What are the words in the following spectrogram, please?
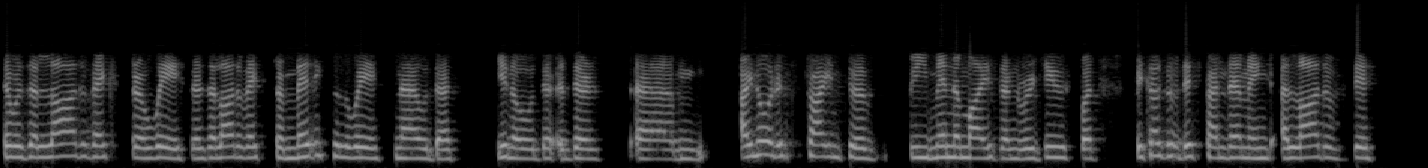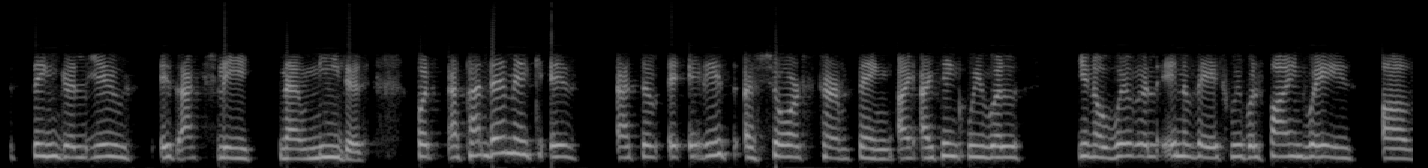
There was a lot of extra waste. There's a lot of extra medical waste now that you know there, there's. Um, I know it's trying to be minimized and reduced, but because of this pandemic, a lot of this single use is actually now needed. But a pandemic is at the it is a short term thing. I, I think we will, you know, we will innovate. We will find ways of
